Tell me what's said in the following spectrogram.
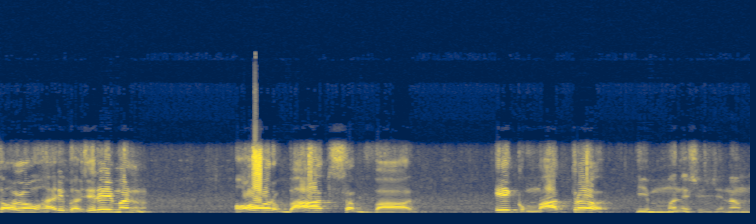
तोलो हरि भजरे मन। और बात सब बात। एकमात्र ये मनुष्य जन्म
